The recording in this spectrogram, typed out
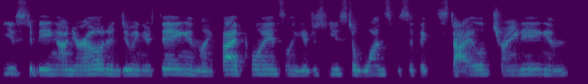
used to being on your own and doing your thing and like five points, like you're just used to one specific style of training and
